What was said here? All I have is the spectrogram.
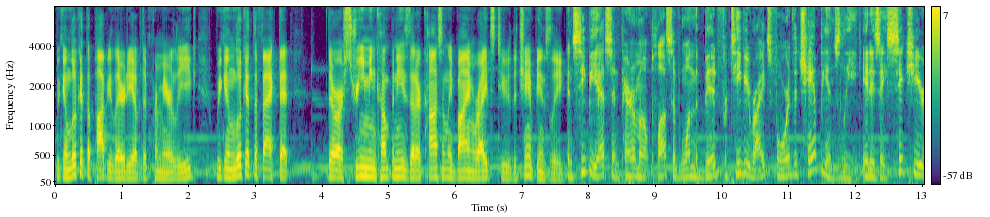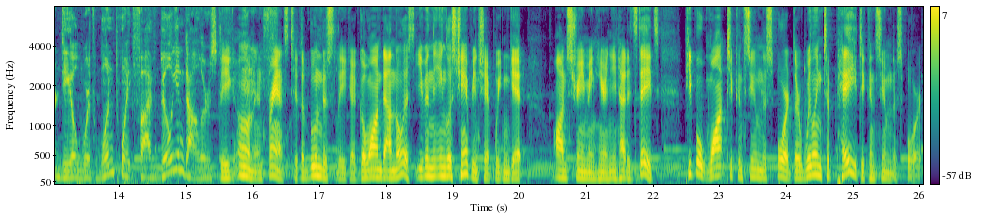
We can look at the popularity of the Premier League. We can look at the fact that there are streaming companies that are constantly buying rights to the Champions League. And CBS and Paramount Plus have won the bid for TV rights for the Champions League. It is a six year deal worth $1.5 billion. Ligue 1 in France to the Bundesliga. Go on down the list. Even the English Championship we can get on streaming here in the United States. People want to consume the sport. They're willing to pay to consume the sport.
